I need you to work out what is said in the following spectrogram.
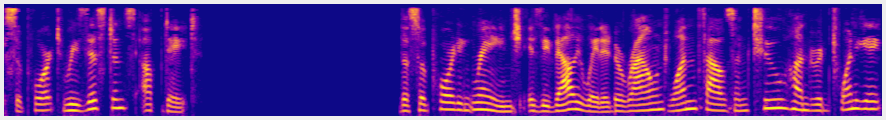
support resistance update. The supporting range is evaluated around 1228,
